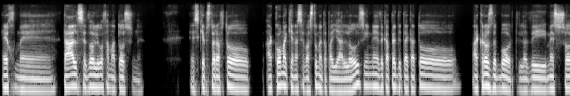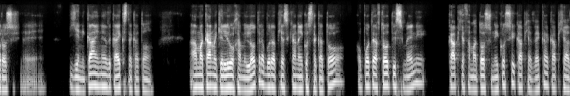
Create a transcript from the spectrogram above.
Έχουμε τα alts εδώ λίγο θα ματώσουν. Ε, σκέψτε τώρα αυτό, ακόμα και να σεβαστούμε τα παλιά lows, είναι 15% across the board, δηλαδή μέσος όρος ε, γενικά είναι 16% άμα κάνουμε και λίγο χαμηλότερα, μπορεί να πιάσει κάνα 20%. Οπότε αυτό τι σημαίνει, κάποια θα ματώσουν 20, κάποια 10, κάποια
